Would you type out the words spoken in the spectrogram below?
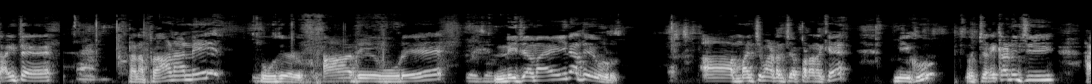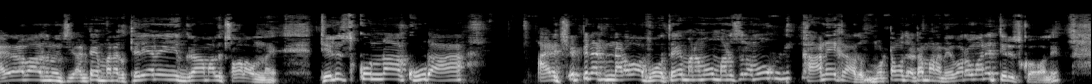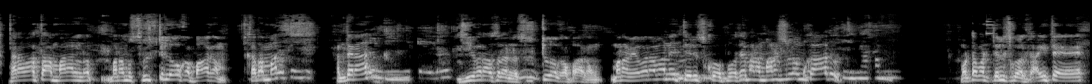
అయితే తన ప్రాణాన్ని ఊదేడు. ఆ దేవుడే నిజమైన దేవుడు. ఆ మంచి మాటలు చెప్పడానికే మీకు వచ్చారు. ఎక్కడి నుంచి? హైదరాబాద్ నుంచి. అంటే మనకు తెలియని గ్రామాలు చాలా ఉన్నాయి. తెలుసుకున్నా కూడా ఆయన చెప్పినట్టు నడవకపోతే మనము మనుషులము కానే కాదు. మొట్టమొదట మనం ఎవరు అనేది తెలుసుకోవాలి. తర్వాత మనల్ని మనము సృష్టిలో ఒక భాగం. కదమ్మా? అంతేనా? జీవరాశులు సృష్టిలో ఒక భాగం. మనం ఎవరమని తెలుసుకోకపోతే మన మనుషులం కాదు. మొట్టమొదటి తెలుసుకోవాలి. అయితే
